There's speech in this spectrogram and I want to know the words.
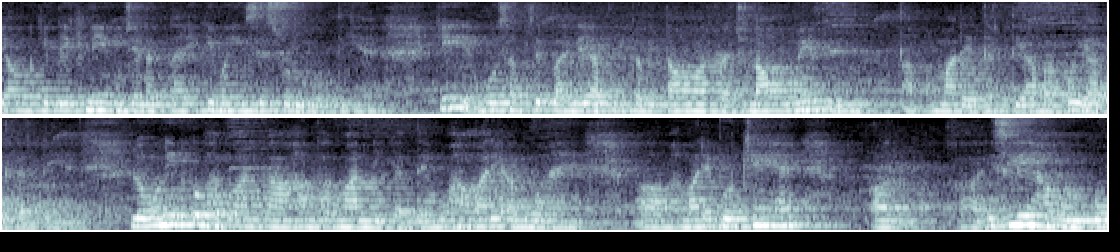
या उनकी लेखनी मुझे लगता है कि वहीं से शुरू होती है। कि वो सबसे पहले अपनी कविताओं और रचनाओं में हमारे धरती आबा को याद करते हैं। लोगों ने इनको भगवान कहा, हम भगवान नहीं कहते हैं वो हमारे अगुआ हैं हमारे पुरखे हैं, और इसलिए हम उनको,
